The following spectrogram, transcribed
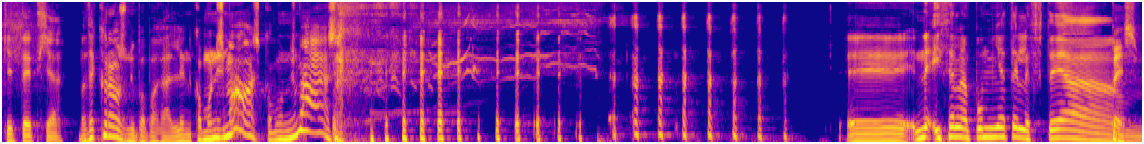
και τέτοια. Μα δεν κρόζουν οι παπαγάλοι. Λένε Κομμουνισμός, κομμουνισμός. Ε, ναι, ήθελα να πω μια τελευταία Πες. μ,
